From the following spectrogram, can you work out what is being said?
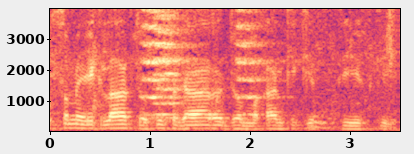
उस समय एक लाख चौंतीस हज़ार जो मकान की किस्त थी इसकी,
